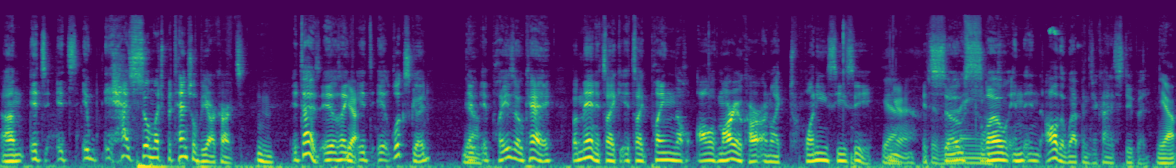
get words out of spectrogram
Um. It's it's it, it has so much potential. VR Karts. Mhm. It does. It like Yeah. it it looks good. Yeah. It, it plays okay. But man, it's like it's like playing the all of Mario Kart on like 20 cc. Yeah. Yeah. It's Just so lame. slow, and, and all the weapons are kind of stupid. Yeah.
